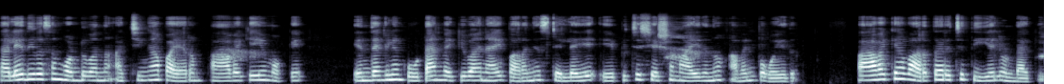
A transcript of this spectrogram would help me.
തലേ ദിവസം കൊണ്ടുവന്ന അച്ചിങ്ങാ പയറും പാവയ്ക്കയും ഒക്കെ എന്തെങ്കിലും കൂട്ടാൻ വയ്ക്കുവാനായി പറഞ്ഞ് സ്റ്റെല്ലയെ ഏൽപ്പിച്ച ശേഷമായിരുന്നു അവൻ പോയത്. പാവയ്ക്ക വറുത്തരച്ച് തീയലുണ്ടാക്കി.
